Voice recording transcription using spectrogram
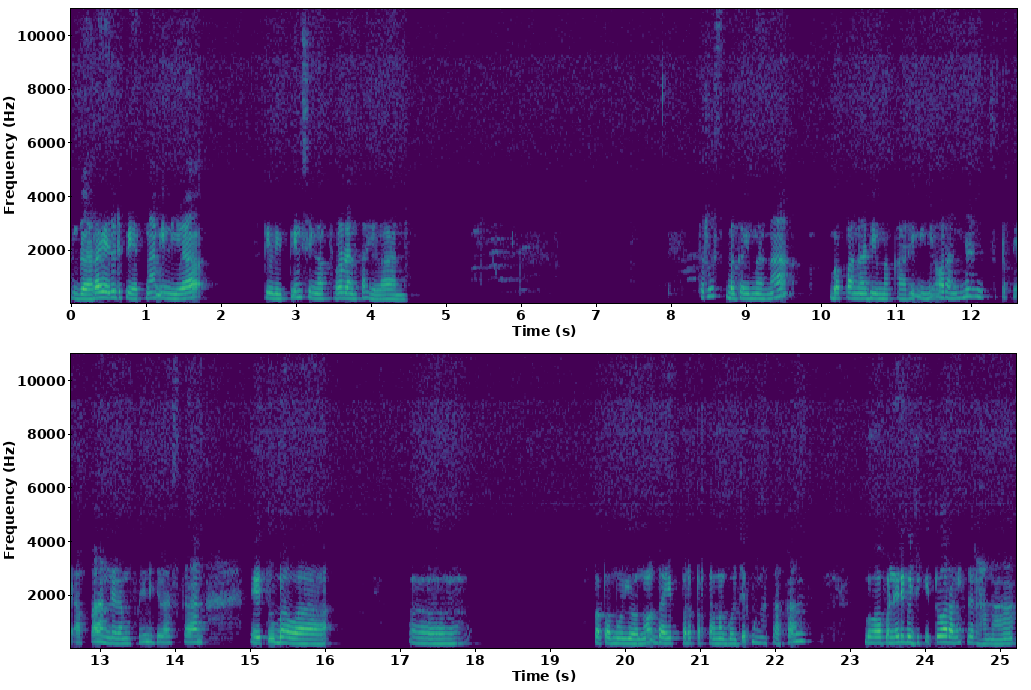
negara yaitu di Vietnam, India, Filipina, Singapura, dan Thailand. Terus bagaimana Bapak Nadiem Makarim ini orangnya seperti apa dalam buku ini dijelaskan yaitu bahwa eh, Bapak Mulyono driver pertama Gojek mengatakan bahwa pendiri Gojek itu orangnya sederhana,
